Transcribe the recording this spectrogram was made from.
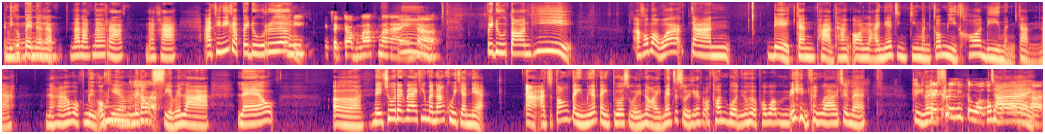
อันนี้ก็เป็นอืมแบบน่ารักน่ารักนะคะอะทีนี้กลับไปดูเรื่องมีกิจกรรมมากมายอืมค่ะ ไปดูตอนที่อะเขาบอกว่าการเดทกันผ่านทางออนไลน์เนี่ยจริง ๆ มันก็มีข้อดีเหมือนกันนะนะคะเขาบอกหนึ่งโอเคอืมมันไม่ต้องค่ะเสียเวลาแล้วเอ่อในช่วงแรก ๆ ที่มานั่งคุยกันเนี่ยอะอาจจะต้องแต่งเนื้อแต่งตัวสวยหน่อยแม้จะสวยแค่ท่อนบนก็เถอะเพราะว่ามันไม่เห็นข้างล่างใช่ไหมผู้หญิงก็แค่ครึ่งตัวก็พอใช่นะคะ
